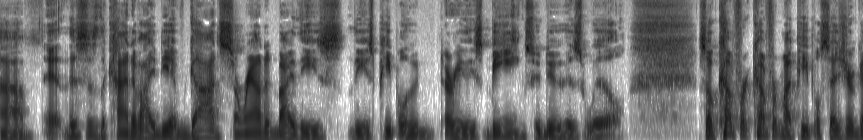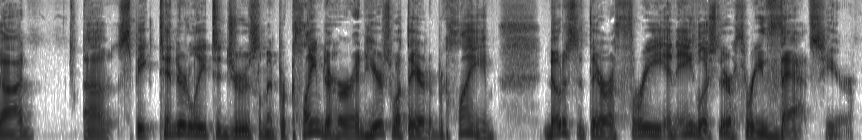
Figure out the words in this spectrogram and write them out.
uh, eh, this is the kind of idea of God surrounded by these these people who are these beings who do His will. So comfort, comfort my people, says your God. Uh, speak tenderly to Jerusalem and proclaim to her. And here's what they are to proclaim. Notice that there are three in English. There are three that's here.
